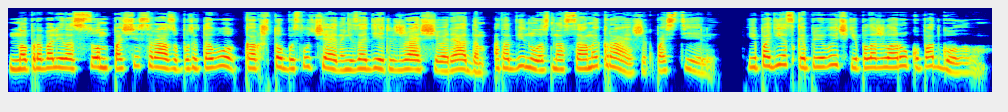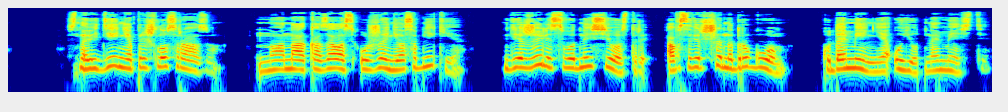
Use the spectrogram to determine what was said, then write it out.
Но провалилась в сон почти сразу после того, как, чтобы случайно не задеть лежащего рядом, отодвинулась на самый краешек постели и по детской привычке положила руку под голову. Сновидение пришло сразу, но она оказалась уже не в особняке, где жили сводные сестры, а в совершенно другом, куда менее уютном месте.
